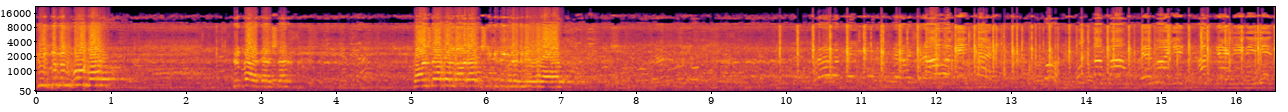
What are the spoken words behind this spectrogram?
Kürsümüz burada. Lütfen arkadaşlar. Karşı taraftan daha rahat bir şekilde görebilirsiniz. Bravo gençler. Bravo gençler. Mustafa Kemal'in askerleriyiz.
